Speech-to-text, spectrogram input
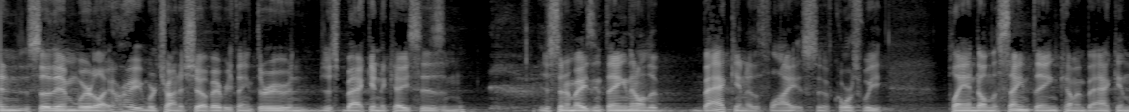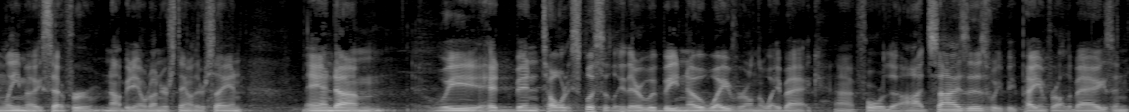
and so then we're like, all right, we're trying to shove everything through and just back into cases, and just an amazing thing. And then on the back of the flights, of course, we planned on the same thing coming back in Lima, except for not being able to understand what they're saying. And um, we had been told explicitly there would be no waiver on the way back uh, for the odd sizes. We'd be paying for all the bags, and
